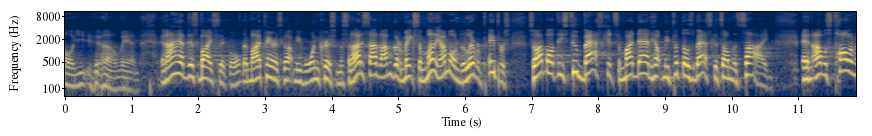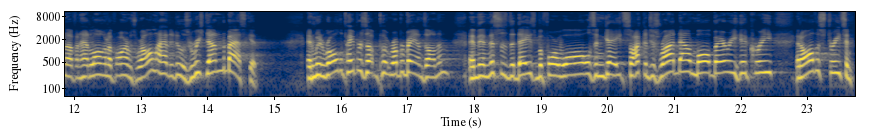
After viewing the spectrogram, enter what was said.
Oh, you, oh man. And I had this bicycle that my parents got me one Christmas, and I decided I'm going to make some money. I'm going to deliver papers. So I bought these two baskets, and my dad helped me put those baskets on the side. And I was tall enough and had long enough arms where all I had to do was reach down in the basket. And we'd roll the papers up and put rubber bands on them. And then this is the days before walls and gates, so I could just ride down Mulberry, Hickory, and all the streets and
